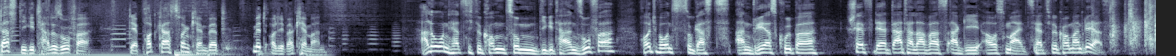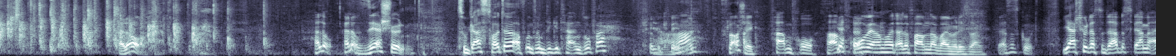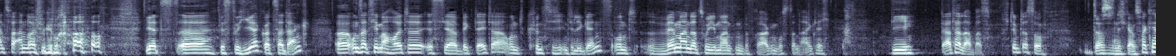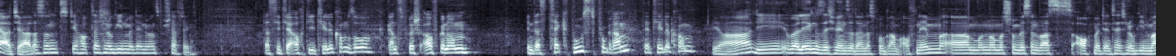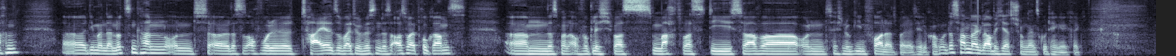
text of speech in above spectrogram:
Das digitale Sofa, der Podcast von ChemWeb mit Oliver Kemmern. Hallo und herzlich willkommen zum digitalen Sofa. Heute bei uns zu Gast Andreas Kulper, Chef der Data Lovers AG aus Mainz. Herzlich willkommen, Andreas. Hallo. Hallo. Hallo. Sehr schön. Zu Gast heute auf unserem digitalen Sofa. Schön bequem, ja. ne? Flauschig. Farbenfroh. Farbenfroh, wir haben heute alle Farben dabei, würde ich sagen. Das ist gut. Ja, schön, dass du da bist. Wir haben ja ein, zwei Anläufe gebraucht. Jetzt äh, bist du hier, Gott sei Dank. Äh, unser Thema heute ist ja Big Data und künstliche Intelligenz. Und wenn man dazu jemanden befragen muss, dann eigentlich die Data Lovers. Stimmt das so? Das ist nicht ganz verkehrt, ja. Das sind die Haupttechnologien, mit denen wir uns beschäftigen. Das sieht ja auch die Telekom so, ganz frisch aufgenommen in das Tech Boost Programm der Telekom? Ja, die überlegen sich, wen sie dann das Programm aufnehmen. Ähm, und man muss schon ein bisschen was auch mit den Technologien machen, äh, die man dann nutzen kann. Und äh, das ist auch wohl Teil, soweit wir wissen, des Auswahlprogramms, ähm, dass man auch wirklich was macht, was die Server und Technologien fordert bei der Telekom. Und das haben wir, glaube ich, jetzt schon ganz gut hingekriegt.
